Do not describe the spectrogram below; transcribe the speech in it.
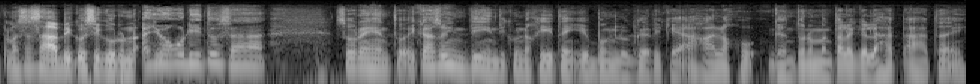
masasabi ko siguro na ayoko dito sa Sorrento. Eh kaso hindi, hindi ko nakita yung ibang lugar eh. Kaya akala ko, ganito naman talaga lahat ata eh.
